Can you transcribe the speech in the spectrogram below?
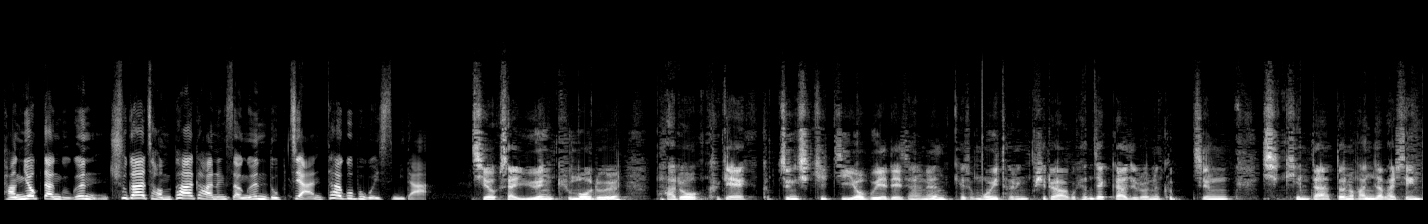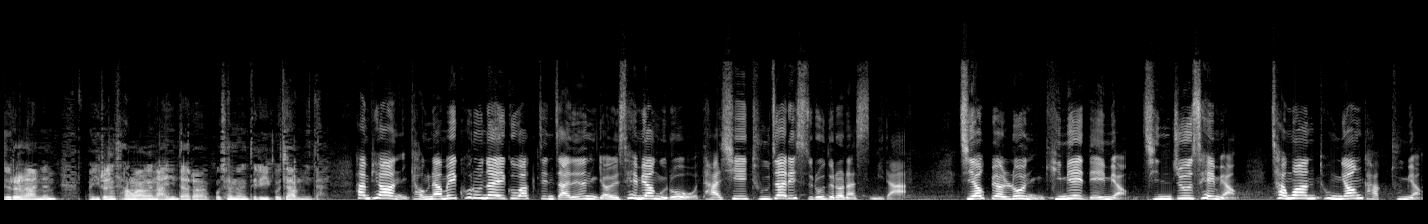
방역 당국은 추가 전파 가능성은 높지 않다고 보고 있습니다. 지역사회 유행 규모를 바로 크게 급증시킬지 여부에 대해서는 계속 모니터링 필요하고 현재까지로는 급증시킨다 또는 환자 발생이 늘어나는 뭐 이런 상황은 아니다라고 설명드리고자 합니다. 한편 경남의 코로나19 확진자는 13명으로 다시 두 자릿수로 늘어났습니다. 지역별론 김해 4명, 진주 3명, 창원, 통영 각 2명,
